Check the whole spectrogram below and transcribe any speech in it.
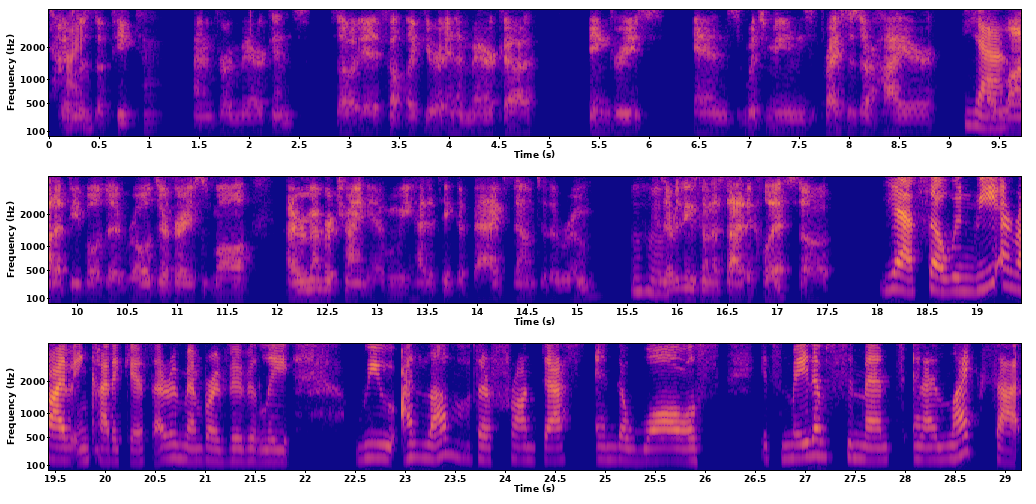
time. It was the peak time for Americans. So it felt like you were in America in Greece, and which means prices are higher. Yeah. A lot of people, the roads are very small. I remember trying to when we had to take the bags down to the room because mm-hmm. everything's on the side of the cliff. So yeah, so when we arrived in Katikies, I remember vividly. We I love their front desk and the walls. It's made of cement, and I like that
